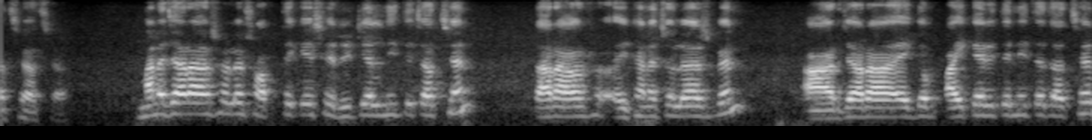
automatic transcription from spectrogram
আচ্ছা আচ্ছা। মানে যারা আসলে সব থেকে এসে রিটেল নিতে চাচ্ছেন তারা এখানে চলে আসবেন। আর যারা একদম পাইকারিতে নিতে চাচ্ছেন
